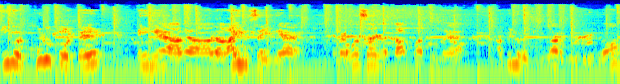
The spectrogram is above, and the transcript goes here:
நீங்க ஒரு குழு போட்டு நீங்க அதை அதை ஆய்வு செய்யுங்க. அந்த விவசாயிகளை காப்பாத்துங்க அப்படின்னு ஒரு புகார் கொடுத்துருக்கிறோம்.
